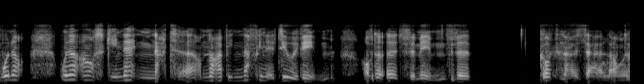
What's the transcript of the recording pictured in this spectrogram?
we're not, we're not asking that nutter. I'm not having nothing to do with him. I've not heard from him for God knows how long. To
